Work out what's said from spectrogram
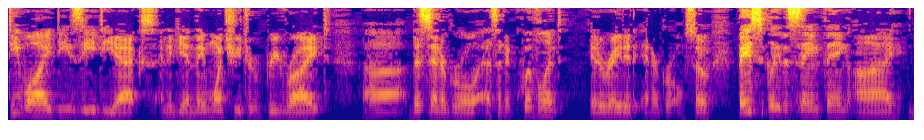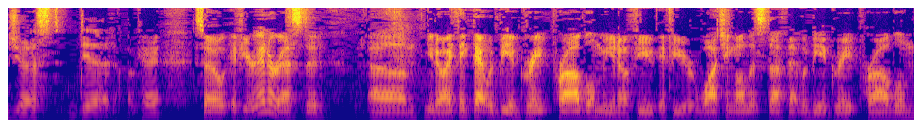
dy, dz, dx, and again, they want you to rewrite uh, this integral as an equivalent iterated integral. So basically the same thing I just did, okay? So if you're interested, um, you know, I think that would be a great problem. You know, if you if you're watching all this stuff, that would be a great problem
